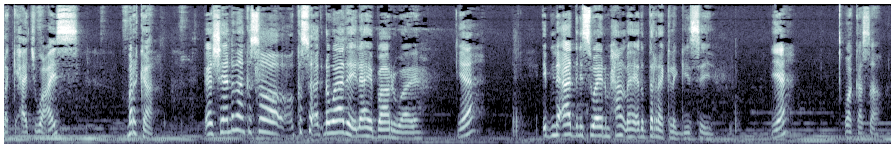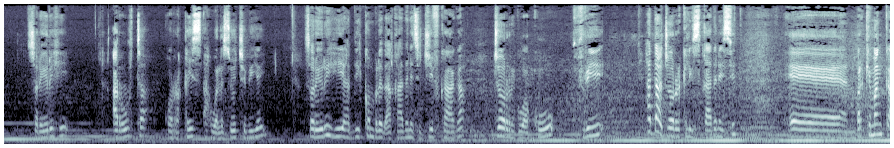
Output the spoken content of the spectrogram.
laki xaaji wacays marka sheenadan ka soo ka soo agdhawaada ilaahay baari waaye. Ya? Ibni aadan iswaayir maxaa la dhahay edabdaraa kala geysay ya? Waa kaasaa sariirihii carruurta oo raqiis ah waa la soo jebiyey. Sariirihii haddii combalet aa qaadanaysa jiifkaaga joorariga waa kuu free. Haddaa joorar kaligiis qaadanaysid barkimanka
